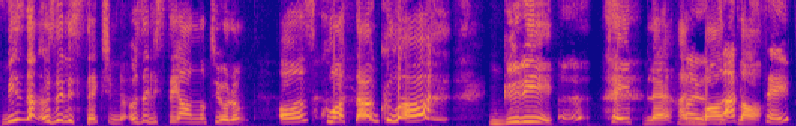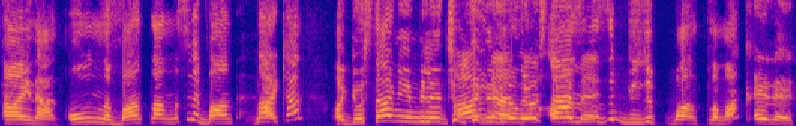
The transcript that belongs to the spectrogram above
Bizden özel istek. Şimdi özel isteği anlatıyorum. Ağız kulaktan kulağa gri teyple hani Aynen, bantla. tape. Aynen. Onunla bantlanması ve bantlarken ay göstermeyin bile çok Aynen, tedirgin oluyorum. gösterme. Ağzınızı büzüp bantlamak. Evet.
